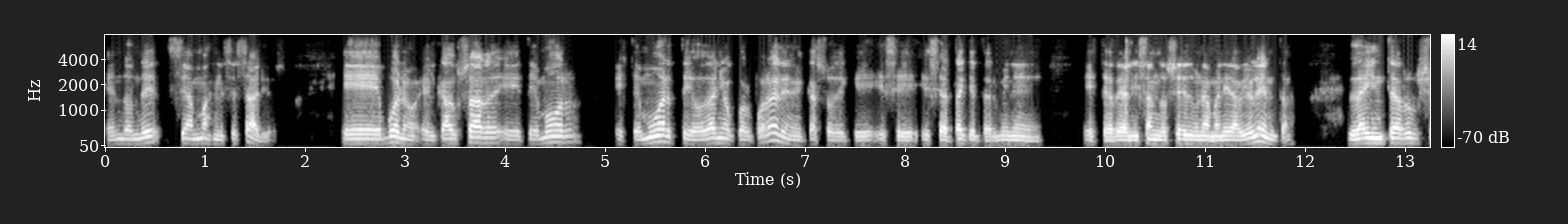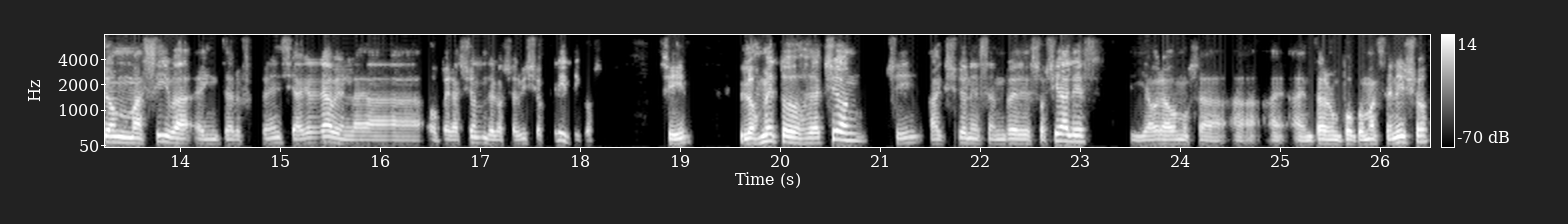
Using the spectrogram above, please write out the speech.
en donde sean más necesarios. Eh, bueno, el causar eh, temor, este, muerte o daño corporal en el caso de que ese, ese ataque termine este, realizándose de una manera violenta. La interrupción masiva e interferencia grave en la operación de los servicios críticos, ¿sí? Los métodos de acción, ¿sí? acciones en redes sociales, y ahora vamos a, entrar un poco más en ello,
